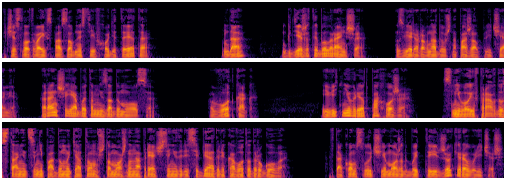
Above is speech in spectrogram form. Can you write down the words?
В число твоих способностей входит и это? Да. Где же ты был раньше? Зверь равнодушно пожал плечами. Раньше я об этом не задумывался. Вот как? И ведь не врет, похоже. С него и вправду станется не подумать о том, что можно напрячься не для себя, а для кого-то другого. В таком случае, может быть, ты и Джокера вылечишь?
